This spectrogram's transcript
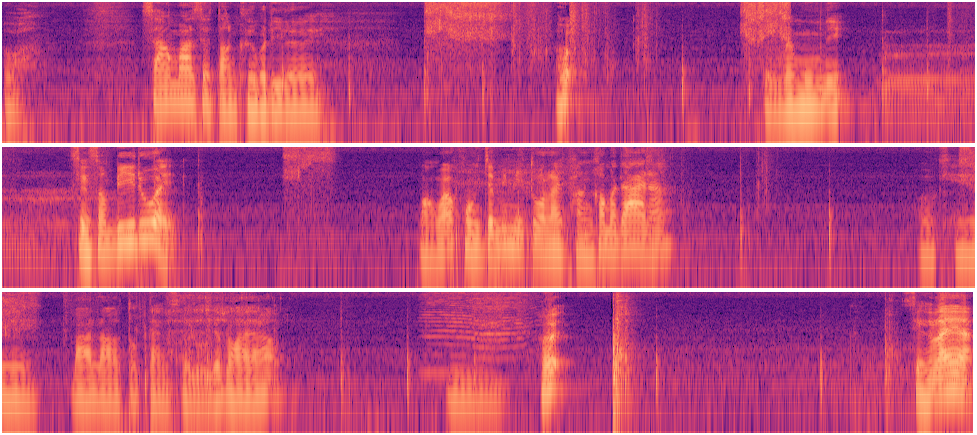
โอ้สร้างบ้านเสร็จตอนคืนพอดีเลยเฮ้ยเสียงแมงมุมนี่ เสียงซอมบี้ด้วย หวังว่าคงจะไม่มีตัวอะไรพังเข้ามาได้นะ โอเค บ้านเราตกแต่งสวยหรูเรียบร้อยแล้วเฮ้ย เสียงอะไรอะ่ะ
